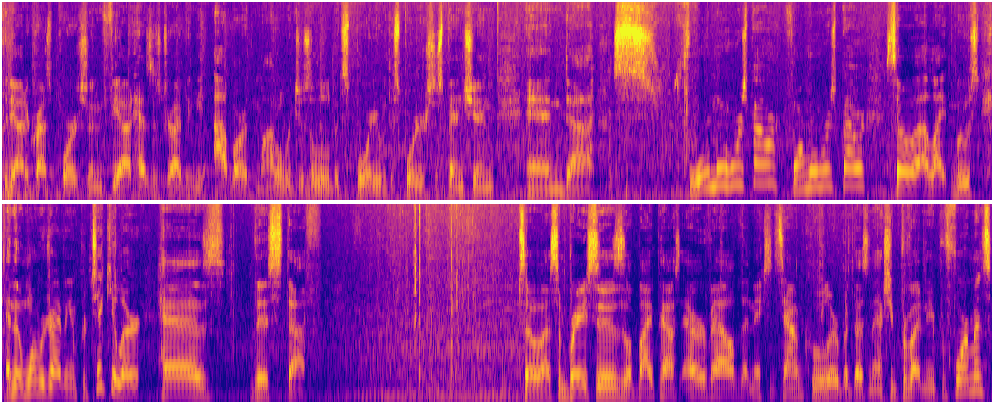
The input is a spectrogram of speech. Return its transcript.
For the autocross portion, Fiat has us driving the Abarth model, which is a little bit sporty with a sportier suspension and uh, four more horsepower, four more horsepower, so a light boost. And the one we're driving in particular has this stuff. So uh, some braces, a bypass air valve that makes it sound cooler but doesn't actually provide any performance,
